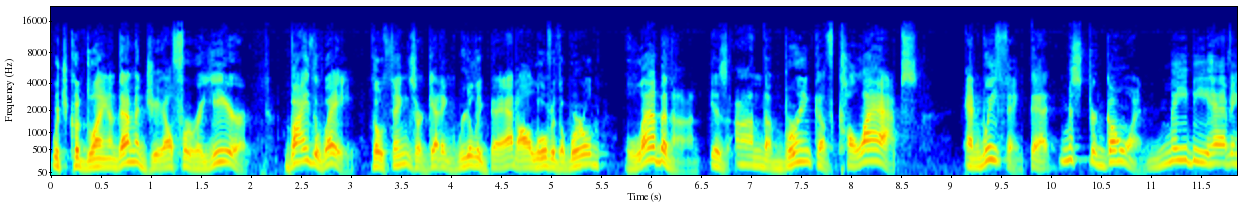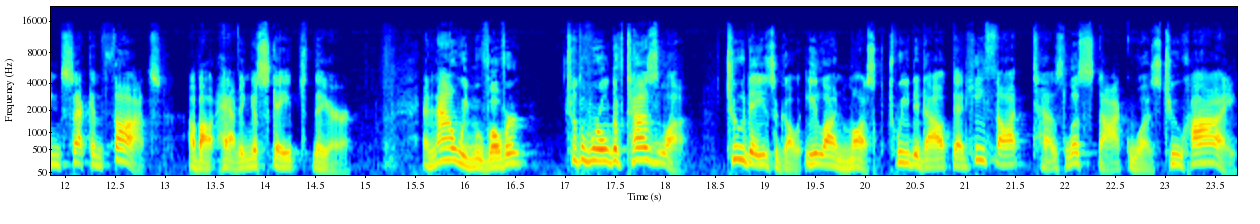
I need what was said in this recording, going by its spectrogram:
which could land them in jail for a year. By the way, though things are getting really bad all over the world, Lebanon is on the brink of collapse. And we think that Mr. Ghosn may be having second thoughts about having escaped there. And now we move over to the world of Tesla. Two days ago, Elon Musk tweeted out that he thought Tesla's stock was too high.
